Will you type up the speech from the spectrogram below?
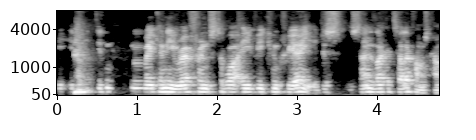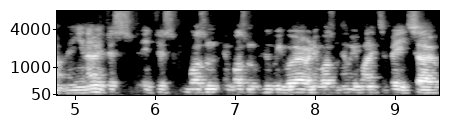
it, it didn't make any reference to what AV can create. It just sounded like a telecoms company, you know. It just it just wasn't it wasn't who we were, and it wasn't who we wanted to be. So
